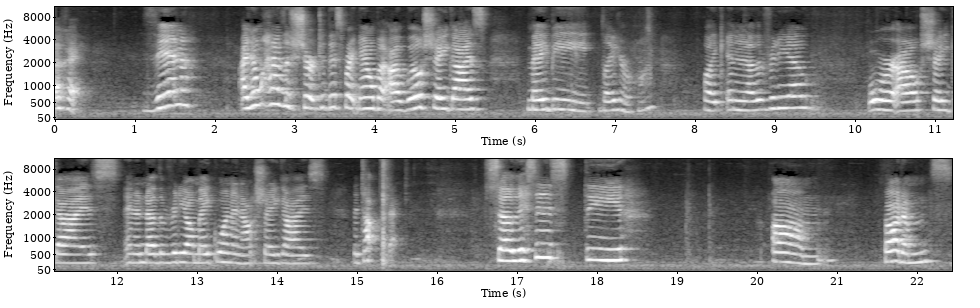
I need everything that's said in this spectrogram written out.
Okay, then I don't have the shirt to this right now, but I will show you guys maybe later on, like in another video. Or I'll show you guys in another video, I'll make one and I'll show you guys the top to that. So this is the um, bottoms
